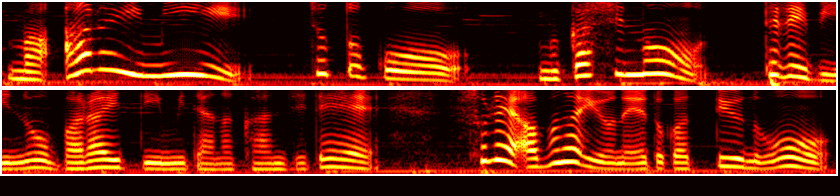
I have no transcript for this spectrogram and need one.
まあある意味ちょっとこう昔のテレビのバラエティみたいな感じでそれ危ないよねとかっていうのを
